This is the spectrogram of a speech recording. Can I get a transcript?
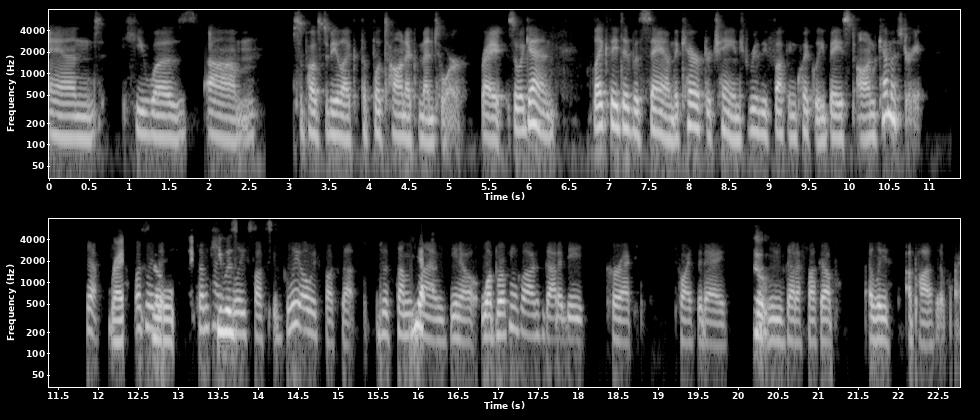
and he was um supposed to be like the platonic mentor, right? So again, like they did with Sam, the character changed really fucking quickly based on chemistry. Yeah. Right? So it sometimes was- Glee fucks Glee always fucks up. Just sometimes, you know, what broken clock's gotta be correct twice a day. So- Glee's gotta fuck up at least a positive way.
